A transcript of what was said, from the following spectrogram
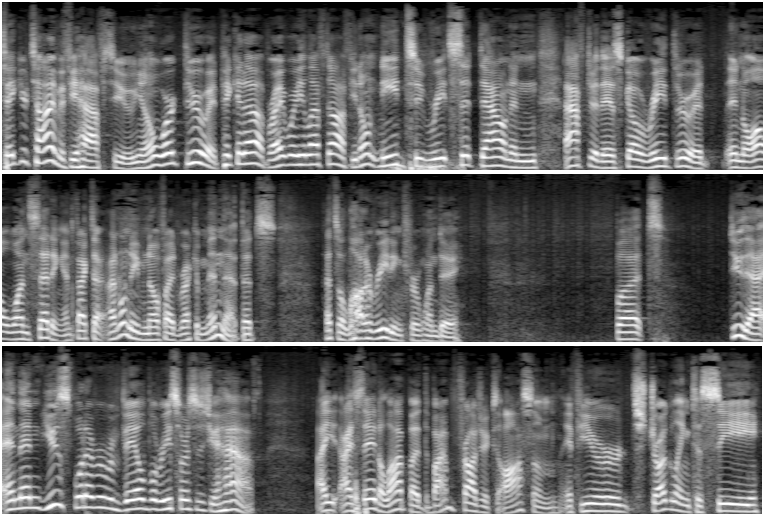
take your time if you have to. You know, work through it, pick it up right where you left off. You don't need to re- sit down and after this go read through it in all one setting. In fact, I, I don't even know if I'd recommend that. That's that's a lot of reading for one day. But do that, and then use whatever available resources you have. I, I say it a lot, but the Bible Project's awesome. If you're struggling to see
